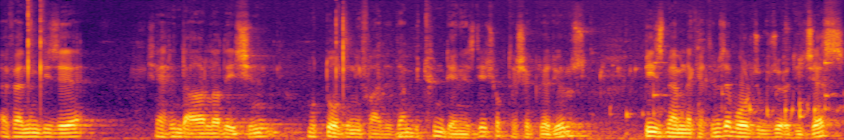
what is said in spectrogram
efendim bizi şehrinde ağırladığı için mutlu olduğunu ifade eden bütün Denizli'ye çok teşekkür ediyoruz. Biz memleketimize borcumuzu ödeyeceğiz.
